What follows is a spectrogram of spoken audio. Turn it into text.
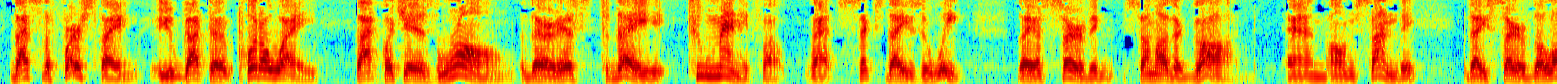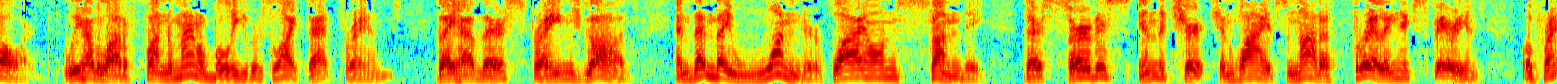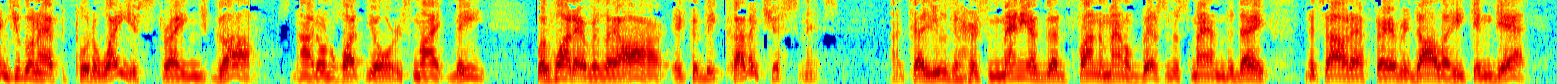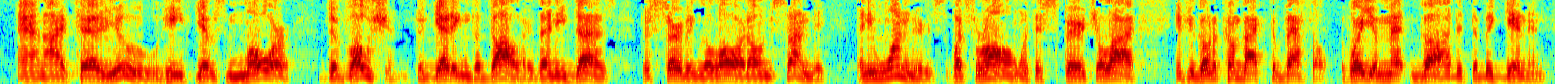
That's the first thing. You've got to put away that which is wrong. There is today too many folk that six days a week they are serving some other God, and on Sunday they serve the Lord. We have a lot of fundamental believers like that, friends. They have their strange gods. And then they wonder why on Sunday their service in the church and why it's not a thrilling experience. Well, friends, you're going to have to put away your strange gods. Now, I don't know what yours might be, but whatever they are, it could be covetousness. I tell you, there's many a good fundamental businessman today that's out after every dollar he can get. And I tell you, he gives more devotion to getting the dollar than he does to serving the Lord on Sunday. And he wonders what's wrong with his spiritual life. If you're going to come back to Bethel, where you met God at the beginning,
